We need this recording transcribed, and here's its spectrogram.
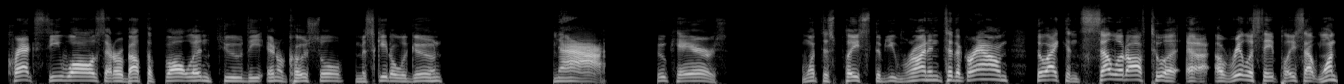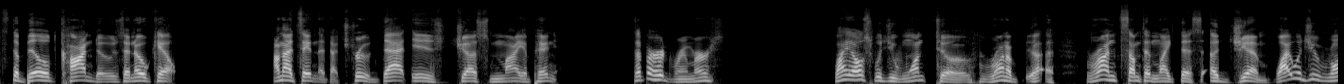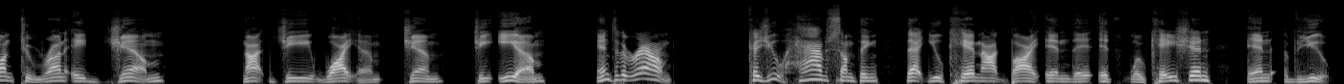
Cracked seawalls that are about to fall into the intercoastal Mosquito Lagoon. Nah, who cares? I want this place to be run into the ground so I can sell it off to a, a, a real estate place that wants to build condos in Oak Hill. I'm not saying that that's true. That is just my opinion. I've heard rumors? Why else would you want to run a uh, run something like this? A gym. Why would you want to run a gym, not G Y M, gym, G E M, into the ground? Because you have something that you cannot buy in the, its location and view.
